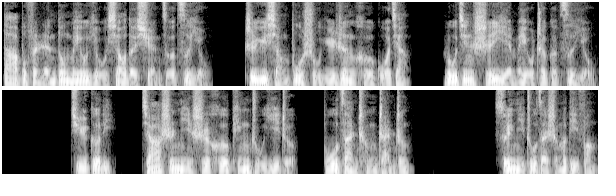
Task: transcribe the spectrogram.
大部分人都没有有效的选择自由。至于想不属于任何国家，如今谁也没有这个自由。举个例，假使你是和平主义者，不赞成战争，随你住在什么地方，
